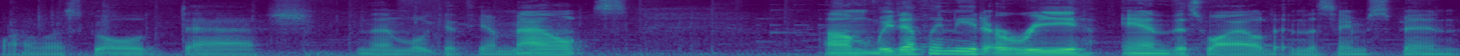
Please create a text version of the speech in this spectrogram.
Wild West Gold dash, and then we'll get the amounts. Um, we definitely need a re and this wild in the same spin.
